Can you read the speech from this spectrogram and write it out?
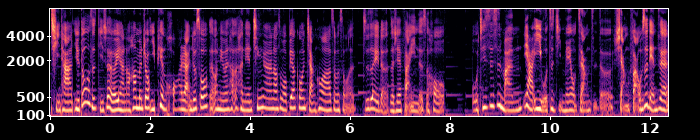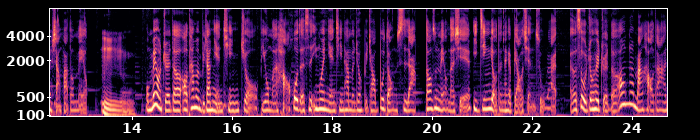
其他也都二十几岁而已啊，然后他们就一片哗然，就说哦，你们很很年轻啊，然后什么不要跟我讲话啊，什么什么之类的这些反应的时候，我其实是蛮讶异，我自己没有这样子的想法，我是连这个想法都没有。嗯，我没有觉得哦，他们比较年轻就比我们好，或者是因为年轻他们就比较不懂事啊，倒是没有那些已经有的那个标签出来。而是我就会觉得哦，那蛮好的啊。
